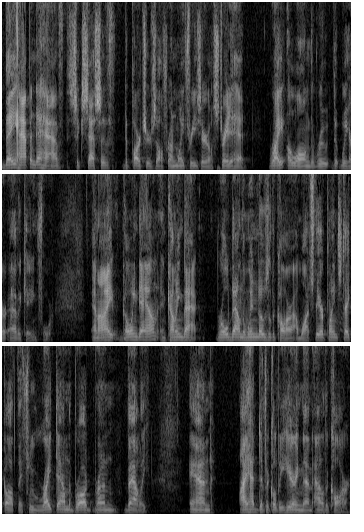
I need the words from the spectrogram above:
they happen to have successive departures off runway 30 straight ahead, right along the route that we are advocating for. And I, going down and coming back, rolled down the windows of the car. I watched the airplanes take off. They flew right down the Broad Run Valley. And I had difficulty hearing them out of the car.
